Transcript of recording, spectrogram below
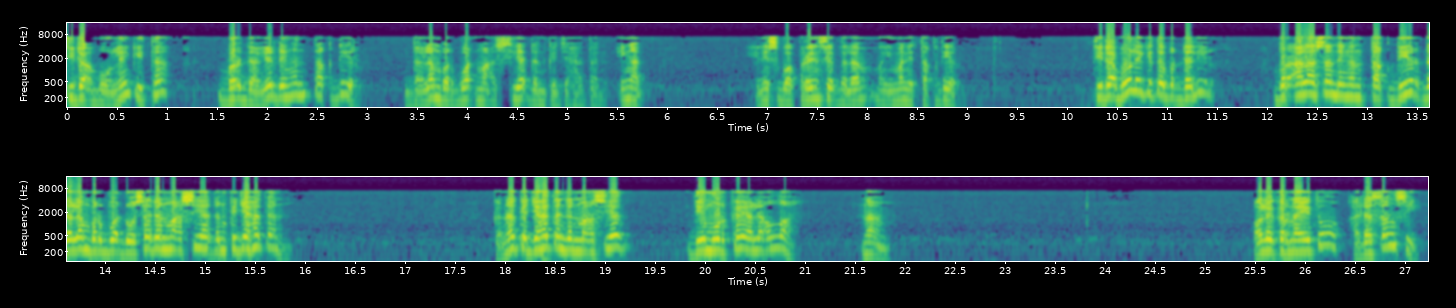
tidak boleh kita berdalil dengan takdir dalam berbuat maksiat dan kejahatan. Ingat, ini sebuah prinsip dalam mengimani takdir. Tidak boleh kita berdalil beralasan dengan takdir dalam berbuat dosa dan maksiat dan kejahatan. Karena kejahatan dan maksiat dimurkai oleh Allah. Naam. Oleh karena itu ada sanksi.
